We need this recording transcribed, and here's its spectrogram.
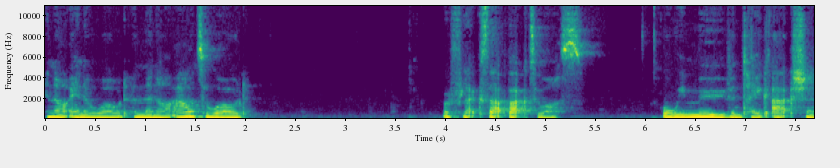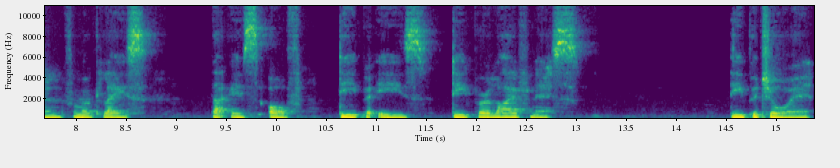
in our inner world, and then our outer world reflects that back to us. Or we move and take action from a place that is of deeper ease, deeper aliveness, deeper joy,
